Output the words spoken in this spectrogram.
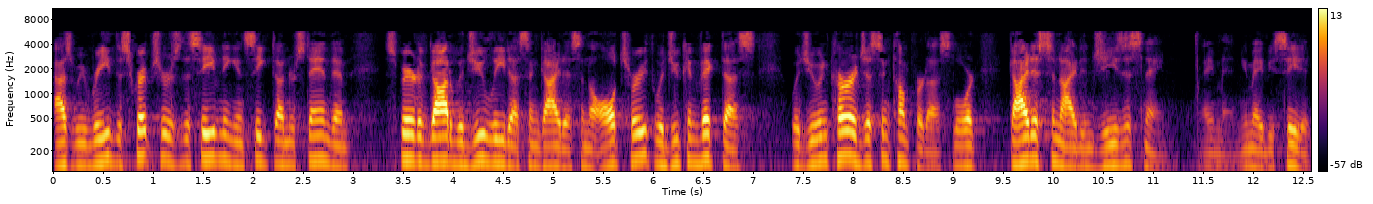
As we read the Scriptures this evening and seek to understand them, Spirit of God, would you lead us and guide us into all truth? Would you convict us? Would you encourage us and comfort us? Lord, guide us tonight in Jesus' name. Amen. You may be seated.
